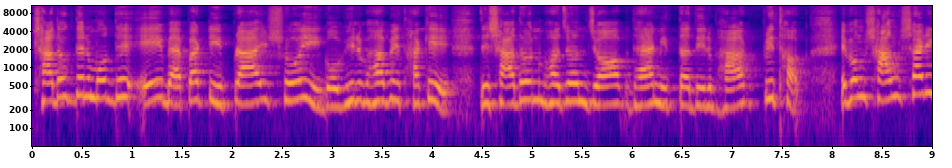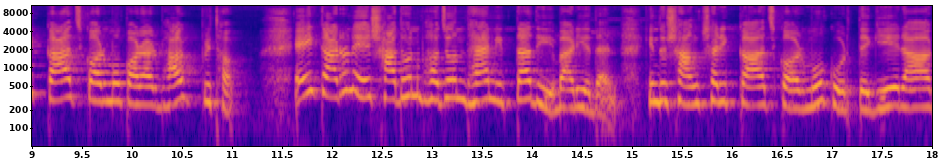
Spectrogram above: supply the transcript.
সাধকদের মধ্যে এই ব্যাপারটি প্রায়শই গভীরভাবে থাকে যে সাধন, ভজন, জপ, ধ্যান ইত্যাদির ভাগ পৃথক এবং সাংসারিক কাজকর্ম করার ভাগ পৃথক। এই কারণে সাধন, ভজন, ধ্যান ইত্যাদি বাড়িয়ে দেন। কিন্তু সাংসারিক কাজকর্ম করতে গিয়ে রাগ,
